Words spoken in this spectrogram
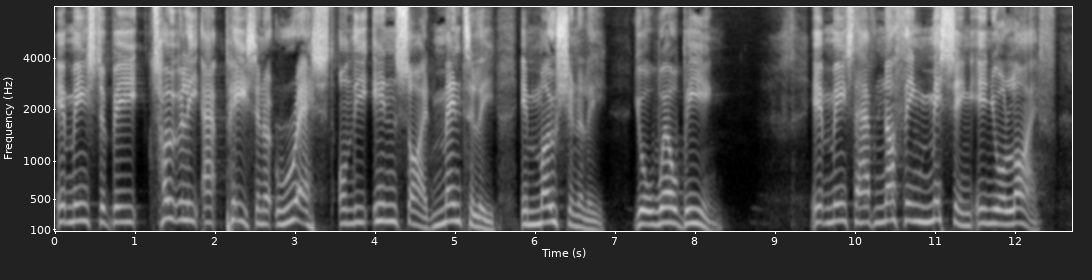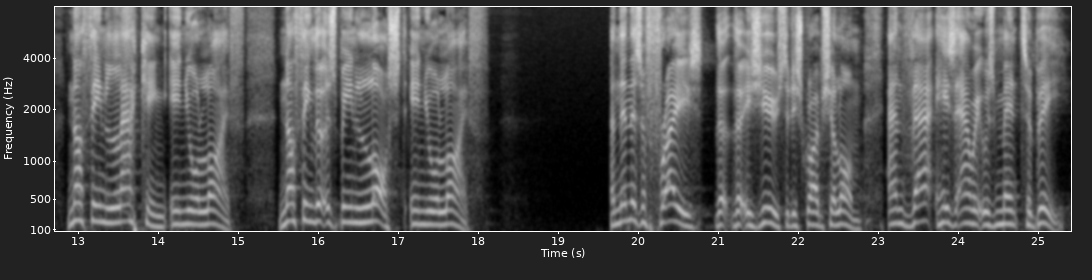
It means to be totally at peace and at rest on the inside, mentally, emotionally, your well being. It means to have nothing missing in your life nothing lacking in your life, nothing that has been lost in your life. And then there's a phrase that, that is used to describe shalom, and that is how it was meant to be.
